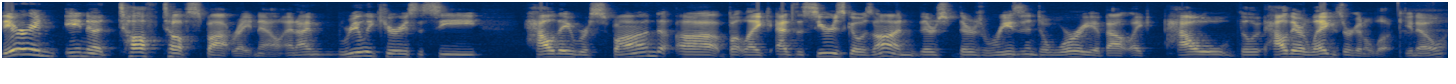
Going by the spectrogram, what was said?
they're in, in a tough, tough spot right now. And I'm really curious to see how they respond. Uh, but like as the series goes on, there's there's reason to worry about like how the how their legs are gonna look, you know?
